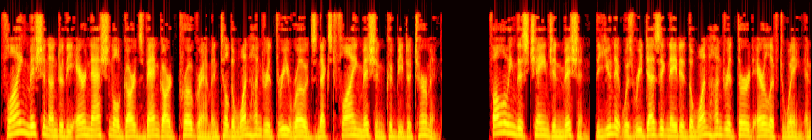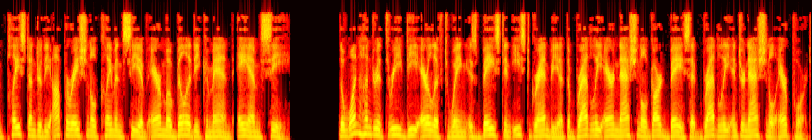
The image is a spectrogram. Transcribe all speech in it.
Flying mission under the Air National Guard's Vanguard program until the 103 Rhodes next flying mission could be determined. Following this change in mission, the unit was redesignated the 103rd Airlift Wing and placed under the operational claimancy of Air Mobility Command AMC. The 103d Airlift Wing is based in East Granby at the Bradley Air National Guard Base at Bradley International Airport.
